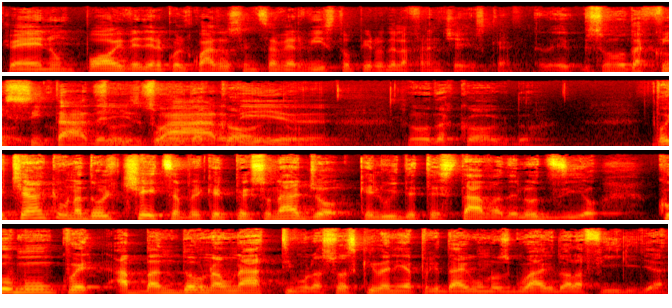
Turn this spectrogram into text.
Cioè non puoi vedere quel quadro senza aver visto Piero della Francesca. Eh, Sono La d'accordo. fissità degli Sono- sguardi. Sono eh. d'accordo. Sono d'accordo. Poi c'è anche una dolcezza perché il personaggio che lui detestava dello zio comunque abbandona un attimo la sua scrivania per dare uno sguardo alla figlia,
